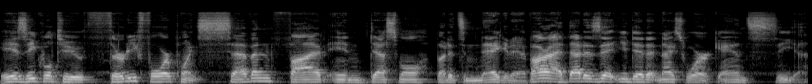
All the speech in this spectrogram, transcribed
is equal to 34.75 in decimal, but it's negative. All right, that is it. You did it. Nice work and see ya.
